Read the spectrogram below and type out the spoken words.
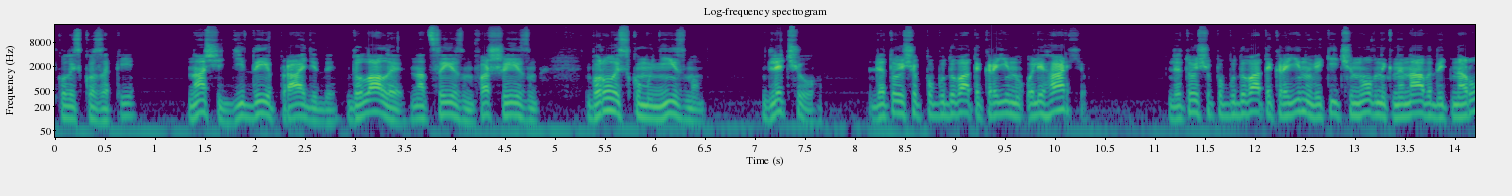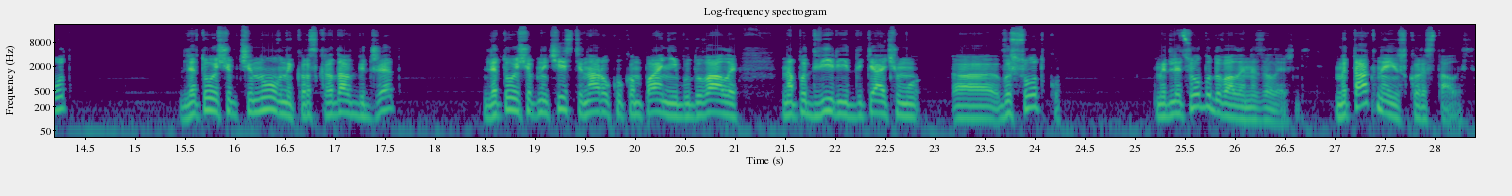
колись козаки, наші діди, прадіди, долали нацизм, фашизм, боролись з комунізмом. Для чого? Для того, щоб побудувати країну олігархів, для того, щоб побудувати країну, в якій чиновник ненавидить народ, для того, щоб чиновник розкрадав бюджет, для того, щоб нечисті на руку компанії будували на подвір'ї дитячому е, висотку. Ми для цього будували незалежність. Ми так нею скористалися.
